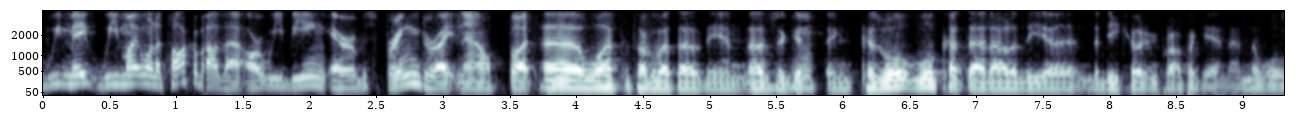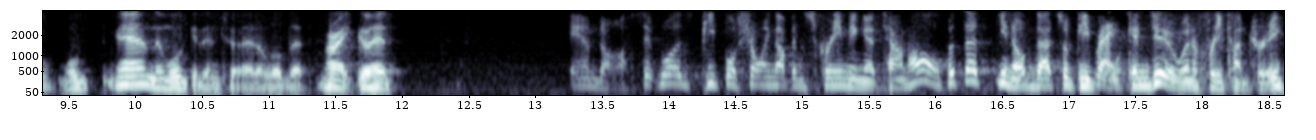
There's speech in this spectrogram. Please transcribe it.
we may we might want to talk about that. Are we being Arab Springed right now? But uh, we'll have to talk about that at the end. That's a good thing because we'll we'll cut that out of the uh, the decoding propaganda, and then we'll we'll yeah, and then we'll get into it a little bit. All right, go ahead. Standoffs. It was people showing up and screaming at town halls, but that you know that's what people can do in a free country.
